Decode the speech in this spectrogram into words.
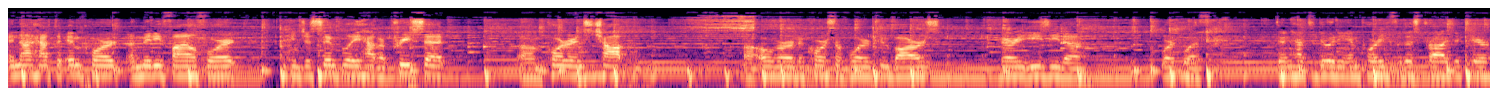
and not have to import a MIDI file for it. You can just simply have a preset um, quarter inch chop uh, over the course of one or two bars. Very easy to work with. Didn't have to do any importing for this project here.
